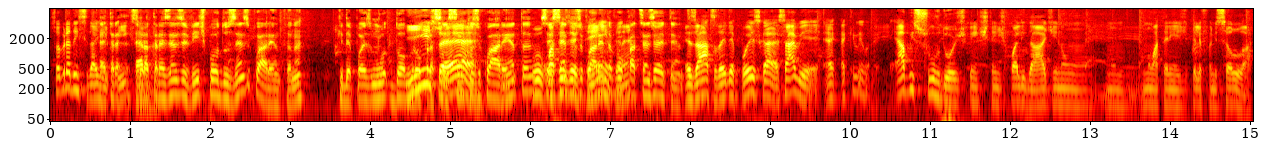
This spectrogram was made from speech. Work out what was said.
Sobre a densidade É, de pixels... era né? 320 por 240, né? Que depois dobrou para é. 640, Por 640 por né? 480. Exato, daí depois, cara, sabe, é, é, é absurdo hoje que a gente tem de qualidade num, num, numa telinha de telefone celular.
